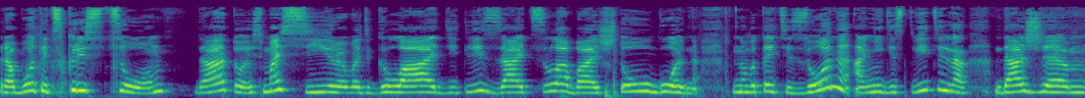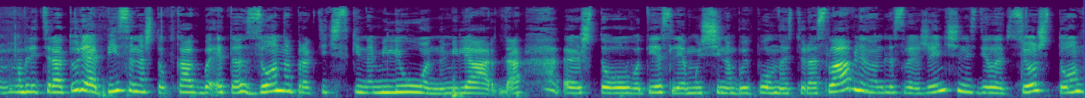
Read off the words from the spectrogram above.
работать с крестцом, да, то есть массировать, гладить, лизать, целовать, что угодно. Но вот эти зоны, они действительно, даже в литературе описано, что как бы эта зона практически на миллион, на миллиард, да, э, что вот если мужчина будет полностью расслаблен, он для своей женщины сделает все, что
